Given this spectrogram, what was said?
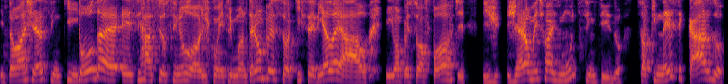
Então eu achei assim que todo esse raciocínio lógico entre manter uma pessoa que seria leal e uma pessoa forte geralmente faz muito sentido. Só que nesse caso,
